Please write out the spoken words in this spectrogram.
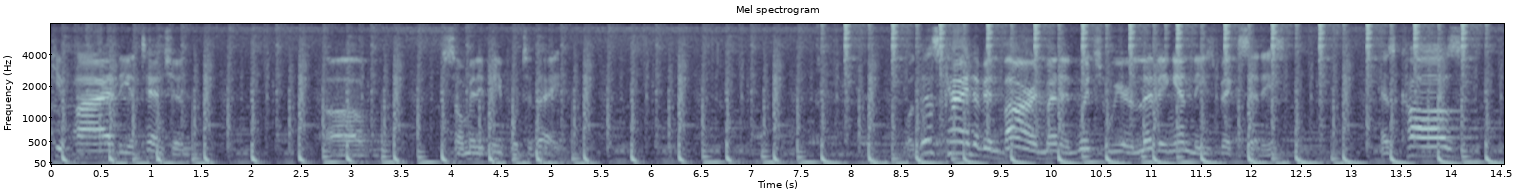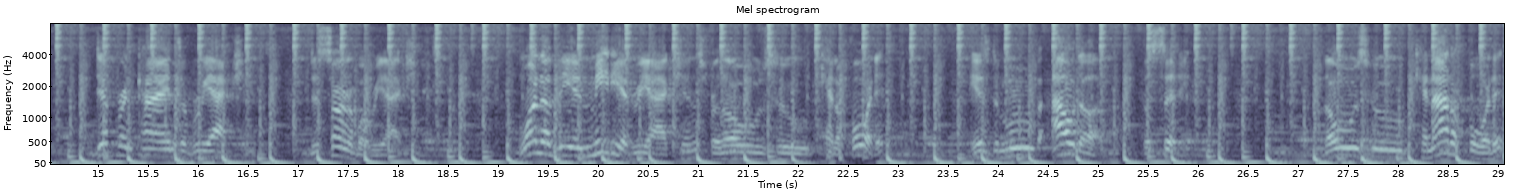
occupy the attention of so many people today. Well, this kind of environment in which we are living in these big cities has caused different kinds of reactions, discernible reactions. One of the immediate reactions for those who can afford it is to move out of the city. Those who cannot afford it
